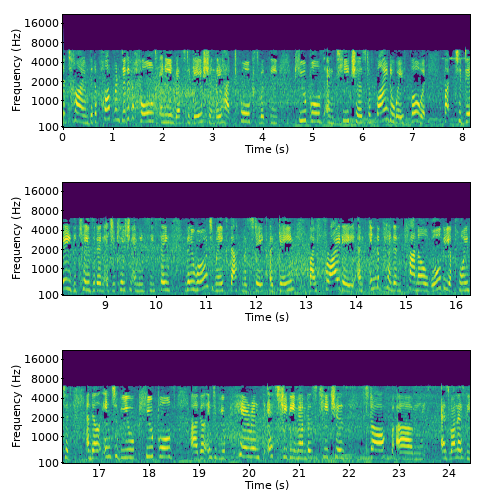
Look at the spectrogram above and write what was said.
The time, the department didn't hold any investigation. They had talks with the pupils and teachers to find a way forward. But today, the KZN Education MEC saying they won't make that mistake again. By Friday, an independent panel will be appointed and they'll interview pupils, uh, they'll interview parents, SGB members, teachers, staff, um, as well as the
